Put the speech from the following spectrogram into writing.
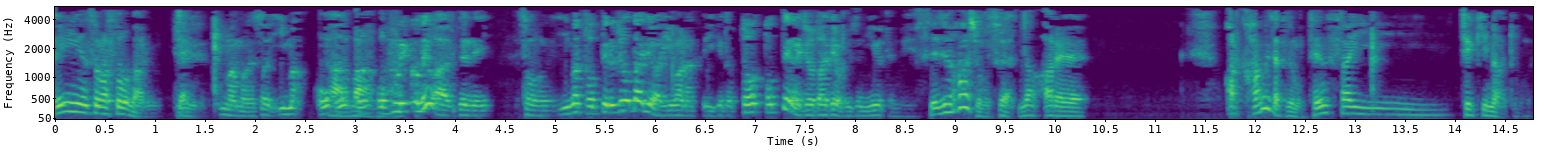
延々そらそうなるっていう。まあまあ、そう、今、お、あまあお、オフレコでは全然、その、今撮ってる状態では言わなくていいけど、と撮ってない状態では別に言うてもいいし。政治の話もそうやんな。あれ、あれ考えたらでも天才的なところ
